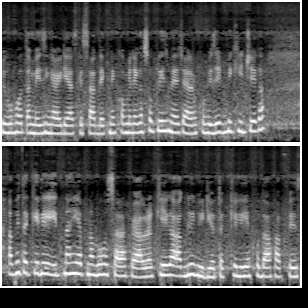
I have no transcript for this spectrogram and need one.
भी बहुत अमेजिंग आइडियाज़ के साथ देखने को मिलेगा। सो प्लीज़ मेरे चैनल को विज़िट भी कीजिएगा। अभी तक के लिए इतना ही। अपना बहुत सारा ख्याल रखिएगा। अगली वीडियो तक के लिए खुदा हाफिज़।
